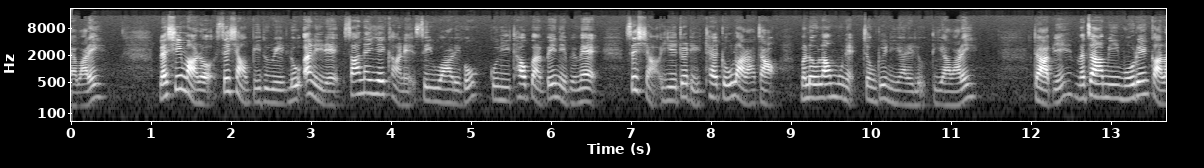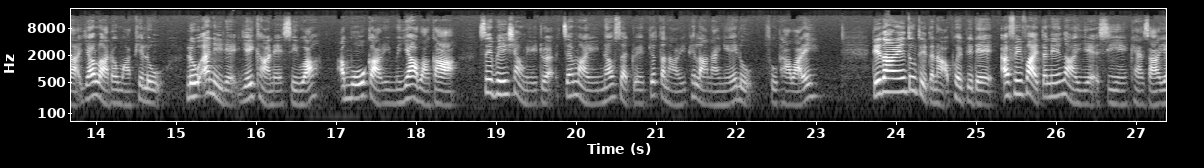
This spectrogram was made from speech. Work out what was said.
ရပါတယ်။လက်ရှိမှာတော့စစ်ရှောင်ပြည်သူတွေလိုအပ်နေတဲ့စားနပ်ရိက္ခာနဲ့စေဝါတွေကိုကူညီထောက်ပံ့ပေးနေပေမဲ့စစ်ရှောင်အရေးအတွက်တွေထပ်တိုးလာတာကြောင့်မလုံလောက်မှုနဲ့ကြုံတွေ့နေရတယ်လို့သိရပါတယ်။ဒါအပြင်မကြာမီမိုးရင်းကာလရောက်လာတော့မှဖြစ်လို့လိုအပ်နေတဲ့ရိက္ခာနဲ့စေဝါအမိုးအကာတွေမရပါက စစ်ဘေးရှောင်တွေအတွက်ကျန်းမာရေးနောက်ဆက်တွဲပြဿနာတွေဖြစ်လာနိုင်တယ်လို့ဆိုထားပါတယ်။ဒေတာရင်းသုတေသနအဖွဲ့ဖြစ်တဲ့ FA5 တနင်္သာရီရဲ့အစီရင်ခံစာအရ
